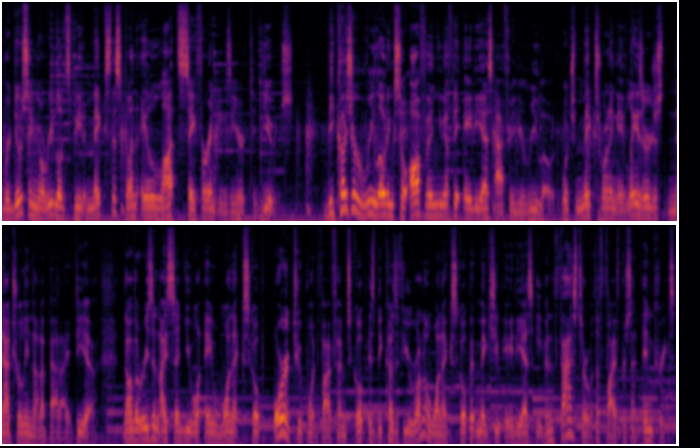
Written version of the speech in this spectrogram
reducing your reload speed makes this gun a lot safer and easier to use. Because you're reloading so often, you have to ADS after you reload, which makes running a laser just naturally not a bad idea. Now the reason I said you want a 1x scope or a 2.5 times scope is because if you run a 1x scope, it makes you ADS even faster with a 5% increase.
